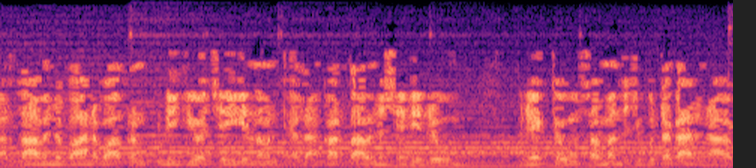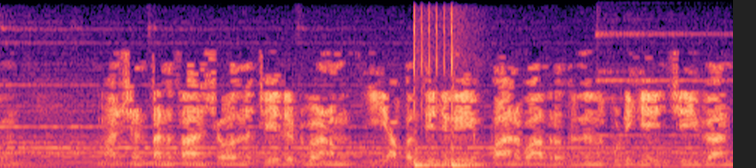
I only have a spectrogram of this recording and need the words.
കർത്താവിന്റെ പാനപാത്രം കുടിക്കുകയോ ചെയ്യുന്നവൻ എല്ലാം കർത്താവിന്റെ ശരീരവും രക്തവും സംബന്ധിച്ച് കുറ്റക്കാരനാകും. മനുഷ്യൻ തന്നെത്താൻ ശോധന ചെയ്തിട്ട് വേണം ഈ അപ്പം തിന്നുകയും പാനപാത്രത്തിൽ നിന്ന് കുടിക്കുകയും ചെയ്യുവാൻ.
